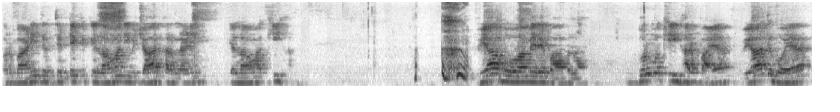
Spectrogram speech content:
ਪਰ ਬਾਣੀ ਦੇ ਉੱਤੇ ਟਿਕ ਕੇ ਲਾਵਾਂ ਦੀ ਵਿਚਾਰ ਕਰ ਲੈਣੀ ਕਿ ਲਾਵਾਂ ਕੀ ਹਨ? ਵਿਆਹ ਹੋਆ ਮੇਰੇ ਬਾਬਲਾ ਗੁਰਮੁਖੀ ਹਰ ਪਾਇਆ, ਵਿਆਹ ਤੇ ਹੋਇਆ,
